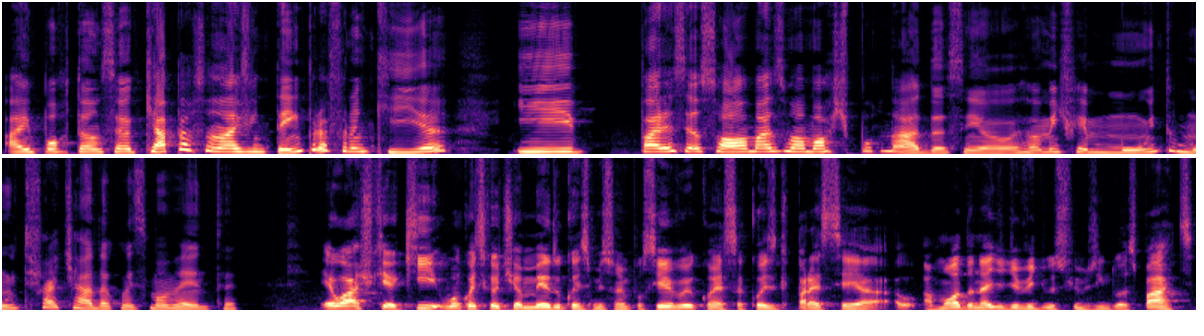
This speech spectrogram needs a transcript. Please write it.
a importância que a personagem tem pra franquia e pareceu só mais uma morte por nada, assim. Eu realmente fiquei muito, muito chateada com esse momento. Eu acho que aqui, uma coisa que eu tinha medo com essa Missão Impossível e com essa coisa que parece ser a, a, moda, né, de dividir os filmes em duas partes,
